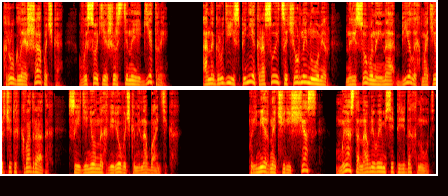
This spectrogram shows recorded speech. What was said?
круглая шапочка, высокие шерстяные гетры, а на груди и спине красуется черный номер, нарисованный на белых матерчатых квадратах, соединенных веревочками на бантиках. Примерно через час мы останавливаемся передохнуть.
